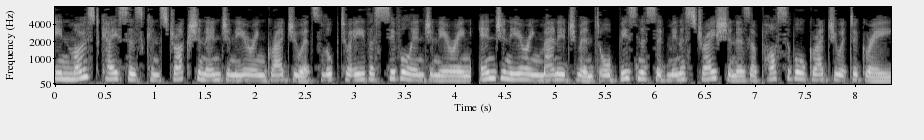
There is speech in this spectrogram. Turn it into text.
In most cases construction engineering graduates look to either civil engineering, engineering management or business administration as a possible graduate degree.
